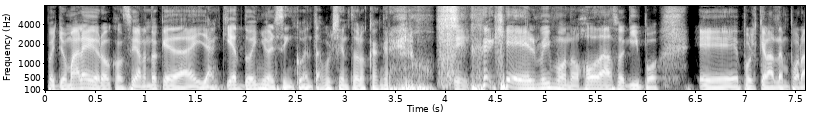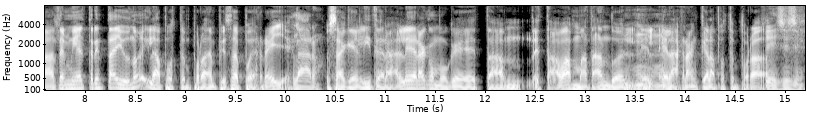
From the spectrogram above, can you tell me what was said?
Pues yo me alegro, considerando que Daddy Yankee es dueño del 50% de los cangrejeros. Sí. que él mismo no joda a su equipo, eh, porque la temporada termina el 31 y la postemporada empieza después de Reyes. Claro. O sea que literal era como que está- estabas matando el, el- Ujú. el arranque de la postemporada. Sí, sí, sí.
